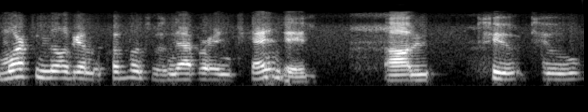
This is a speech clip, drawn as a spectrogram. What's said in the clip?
morphine milligram equivalence was never intended um, to to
